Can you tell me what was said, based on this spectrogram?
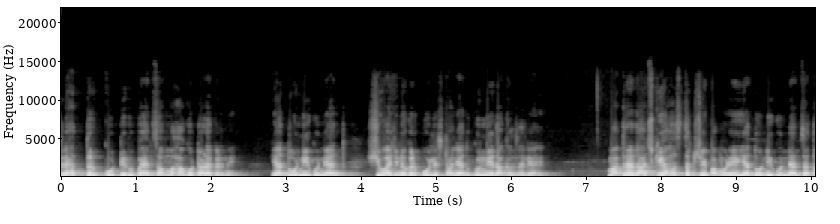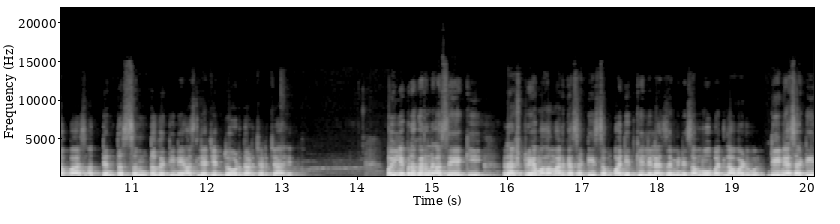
त्र्याहत्तर कोटी रुपयांचा महाघोटाळा करणे. या दोन्ही गुन्ह्यांत शिवाजीनगर पोलीस ठाण्यात गुन्हे दाखल झाले आहेत. मात्र राजकीय हस्तक्षेपामुळे या दोन्ही गुन्ह्यांचा तपास अत्यंत संत गतीने असल्याची जोरदार चर्चा आहे. पहिले प्रकरण असे की राष्ट्रीय महामार्गासाठी संपादित केलेल्या जमिनीचा मोबदला वाढवून देण्यासाठी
